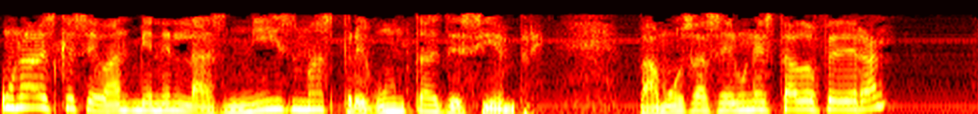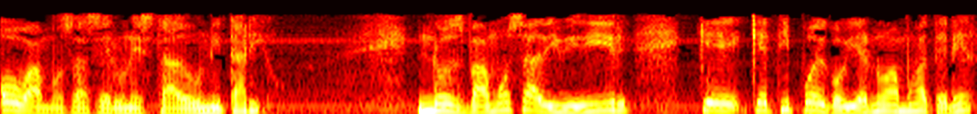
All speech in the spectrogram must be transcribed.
una vez que se van, vienen las mismas preguntas de siempre. ¿Vamos a hacer un Estado federal o vamos a hacer un Estado unitario? ¿Nos vamos a dividir qué, tipo de gobierno vamos a tener?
